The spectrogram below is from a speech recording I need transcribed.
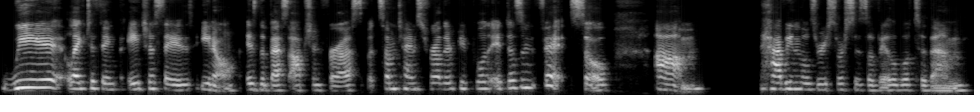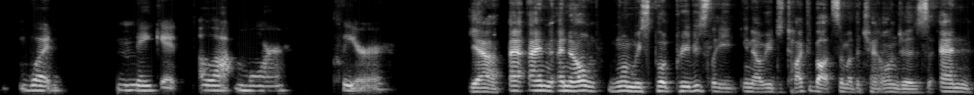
we like to think HSA, is, you know, is the best option for us, but sometimes for other people, it doesn't fit. So, um, having those resources available to them would make it a lot more clear yeah, I, I know when we spoke previously, you know, we talked about some of the challenges, and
